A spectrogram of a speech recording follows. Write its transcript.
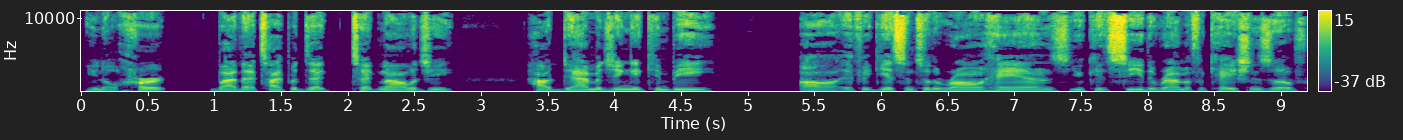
you know, hurt by that type of de- technology, how damaging it can be. Uh, if it gets into the wrong hands, you can see the ramifications of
